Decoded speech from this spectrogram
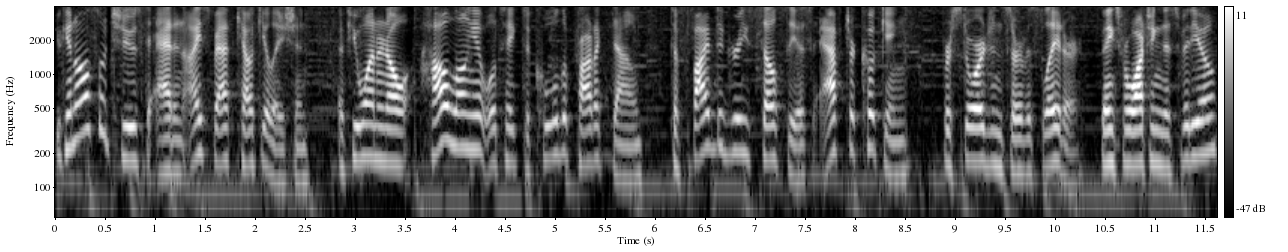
You can also choose to add an ice bath calculation if you want to know how long it will take to cool the product down to 5 degrees Celsius after cooking for storage and service later. Thanks for watching this video.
